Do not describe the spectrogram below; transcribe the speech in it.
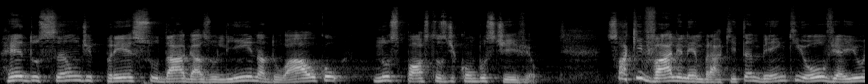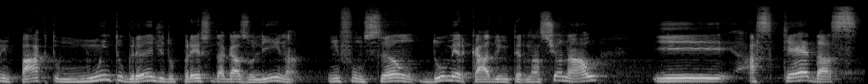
redução de preço da gasolina, do álcool nos postos de combustível. Só que vale lembrar aqui também que houve aí um impacto muito grande do preço da gasolina em função do mercado internacional e as quedas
